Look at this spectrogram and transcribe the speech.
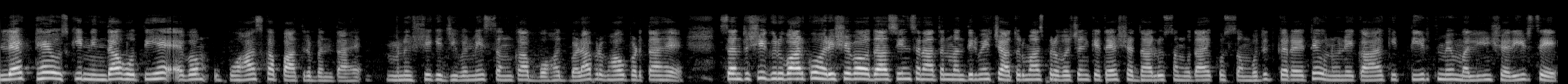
लेफ़्ट है, उसकी निंदा होती है एवं उपहास का पात्र बनता है। मनुष्य के जीवन में संघ का बहुत बड़ा प्रभाव पड़ता है। संत श्री गुरुवार को हरिशेवा उदासीन सनातन मंदिर में चातुर्मास प्रवचन के तहत श्रद्धालु समुदाय को संबोधित कर रहे थे। उन्होंने कहा कि तीर्थ में मलिन शरीर से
